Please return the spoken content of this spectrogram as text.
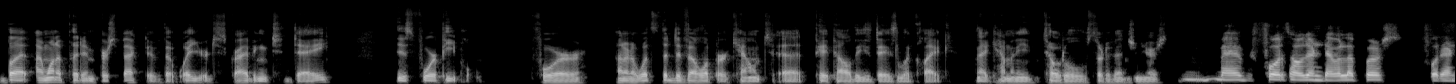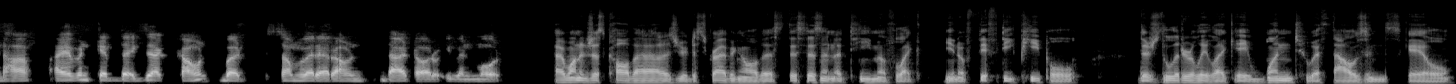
But I want to put in perspective that what you're describing today is four people. For, I don't know, what's the developer count at PayPal these days look like? Like how many total sort of mm, engineers? Maybe 4,000 developers, four and a half. I haven't kept the exact count, but somewhere around that or even more. I want to just call that out as you're describing all this. This isn't a team of like, you know, 50 people. There's literally like a one to a thousand scale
